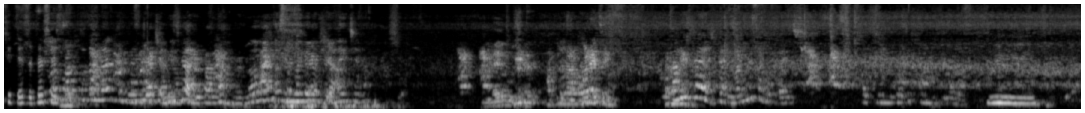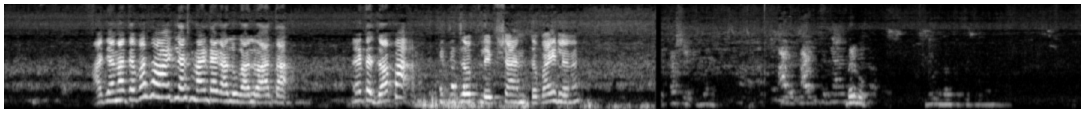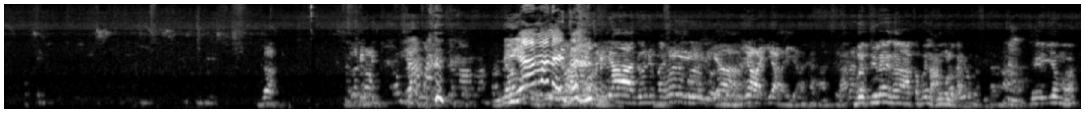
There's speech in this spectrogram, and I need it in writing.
ते. लय हुशार आहे. हम्म. बसा वाटल्यास मांड्या घालू घालू आता. नाही तर झोपा. किती झोपले शांत पाहिलं ना. या म्हणायचं बरं तिला आहे ना आता पहिला आंघोळ घाल. हे. ये मग.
